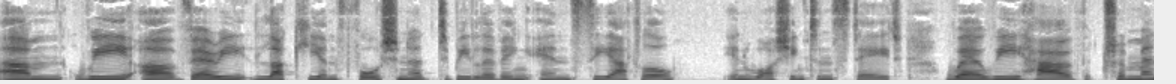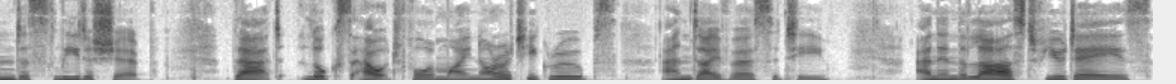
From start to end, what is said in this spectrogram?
Um, we are very lucky and fortunate to be living in Seattle, in Washington state, where we have tremendous leadership that looks out for minority groups and diversity. And in the last few days,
